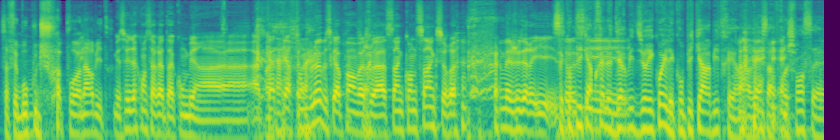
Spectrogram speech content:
ça fait beaucoup de choix pour un arbitre. Mais ça veut dire qu'on s'arrête à combien? À, à 4 cartons bleus Parce qu'après, on va jouer à 5 contre 5 sur. Mais je veux dire, il- C'est compliqué. aussi Après, le derby de Zurichois, il est compliqué à arbitrer. hein, avec ça, franchement, c'est.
